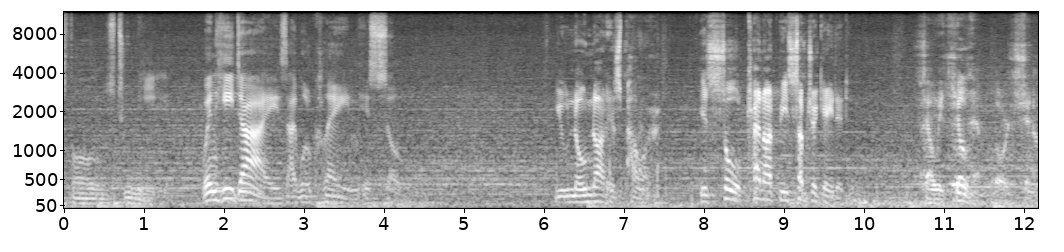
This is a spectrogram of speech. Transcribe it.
Allies falls to me. When he dies, I will claim his soul. You know not his power. His soul cannot be subjugated. Shall we kill him, Lord Shinnok?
